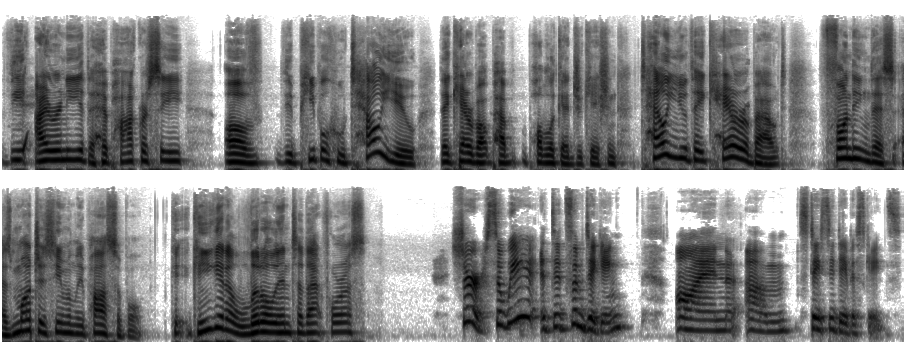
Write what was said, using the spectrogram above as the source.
the irony, the hypocrisy of the people who tell you they care about public education, tell you they care about funding this as much as humanly possible. Can you get a little into that for us? Sure. So we did some digging on um, Stacy Davis Gates,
